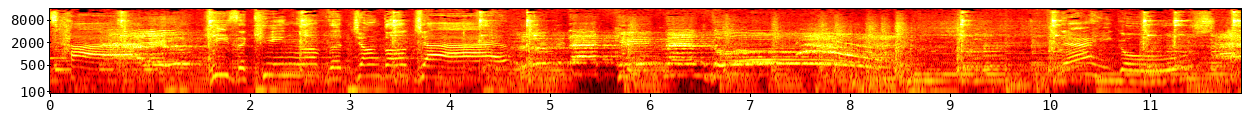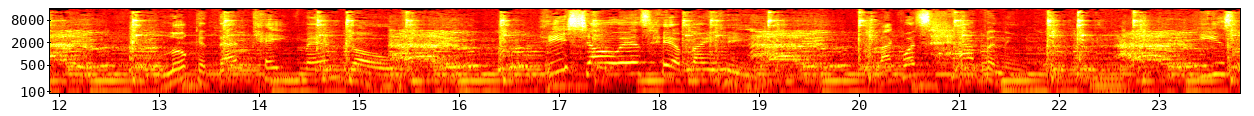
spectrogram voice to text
wildcat's hide. He's the king of the jungle jive. Look at that caveman go. There he goes. Look at that caveman go. He sure is hip, ain't he? Like what's happening? He's.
